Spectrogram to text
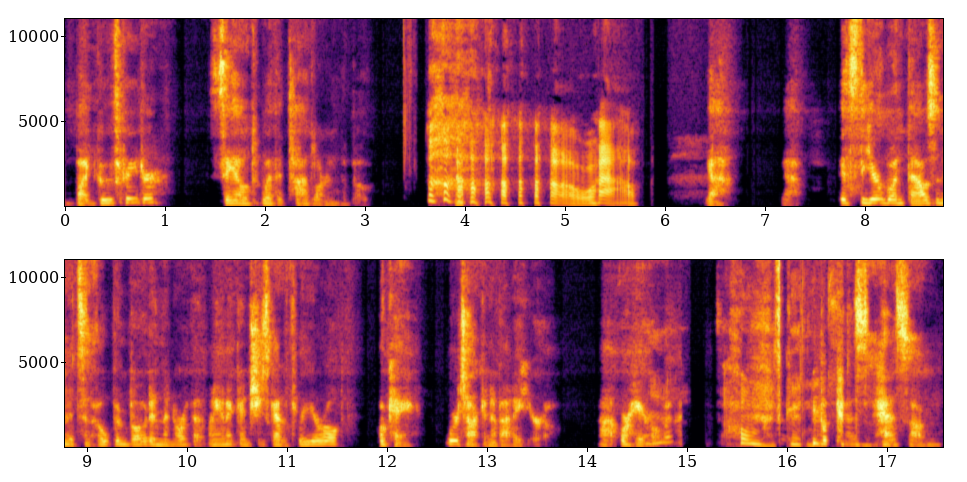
but Gudridur sailed with a toddler in the boat. Oh wow! Yeah, yeah. It's the year one thousand. It's an open boat in the North Atlantic, and she's got a three year old. Okay, we're talking about a hero uh, or heroine. Oh my goodness! The book has has um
